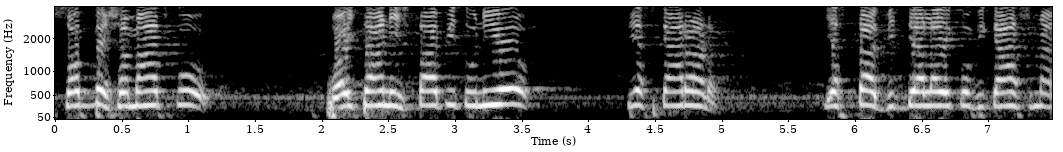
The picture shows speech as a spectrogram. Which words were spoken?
सभ्य समाजको पहिचान स्थापित हुने हो। त्यसकारण यस्ता विद्यालयको विकासमा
